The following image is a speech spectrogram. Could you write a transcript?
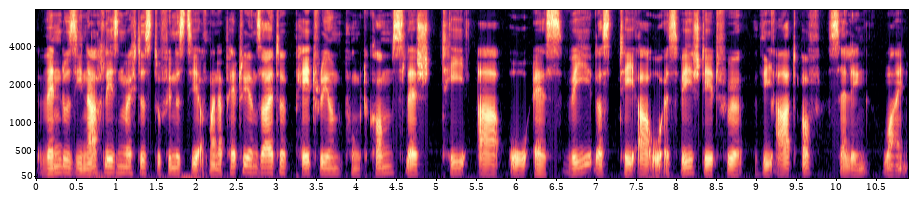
Wenn du sie nachlesen möchtest, du findest sie auf meiner Patreon-Seite patreon.com slash TAOSW. Das TAOSW steht für The Art of Selling Wine.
